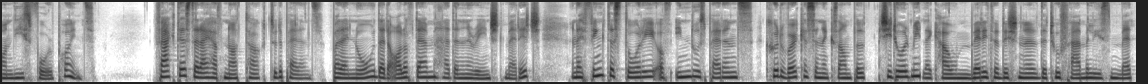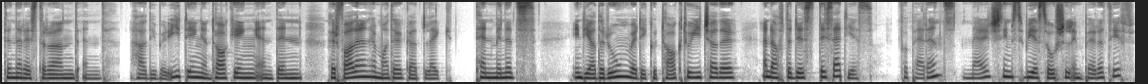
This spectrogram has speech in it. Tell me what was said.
on these four points. Fact is that I have not talked to the parents, but I know that all of them had an arranged marriage, and I think the story of Indu's parents could work as an example. She told me like how very traditional the two families met in a restaurant and how they were eating and talking, and then her father and her mother got like 10 minutes in the other room where they could talk to each other and after this, they said yes. For parents, marriage seems to be a social imperative.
